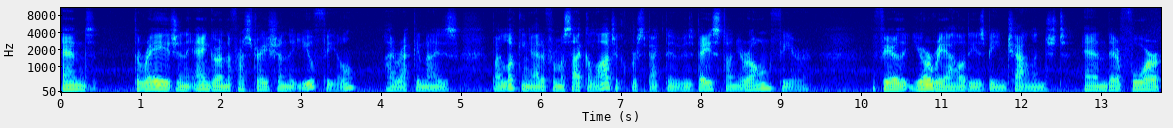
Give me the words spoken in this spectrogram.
And the rage and the anger and the frustration that you feel, I recognize by looking at it from a psychological perspective, is based on your own fear. The fear that your reality is being challenged, and therefore,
